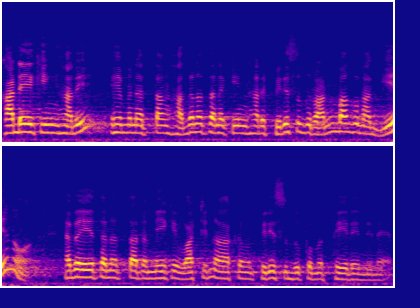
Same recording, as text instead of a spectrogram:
කඩේකින් හරි එහෙම නැත්නම් හදන තැනකින් හරි පිරිසුදු රන් බඳුනක් ගේනවා. හැබැයි ඒ තැනත්තට මේකේ වටිනාකම පිරිසුදුකම තේරෙන්නේ නැහැ.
